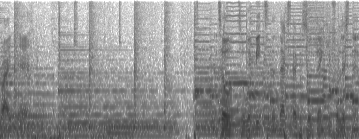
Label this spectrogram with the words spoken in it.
right there. Until, until we meet in the next episode, thank you for listening.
